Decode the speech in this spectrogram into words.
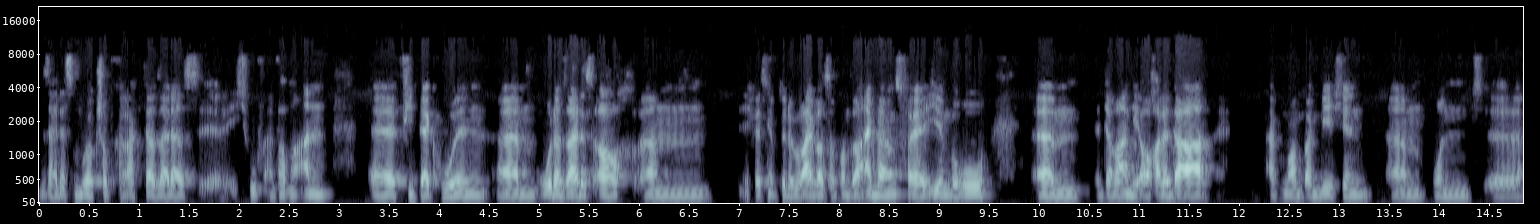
sei das im Workshop-Charakter, sei das, äh, ich rufe einfach mal an, äh, Feedback holen, ähm, oder sei das auch, ähm, ich weiß nicht, ob du dabei warst auf unserer Einweihungsfeier hier im Büro, ähm, da waren die auch alle da, einfach mal beim Bierchen ähm, und äh,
